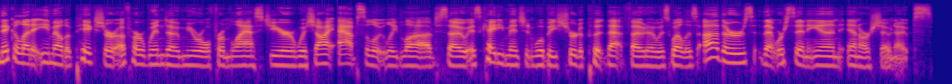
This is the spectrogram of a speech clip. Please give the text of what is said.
Nicoletta emailed a picture of her window mural from last year, which I absolutely loved. So, as Katie mentioned, we'll be sure to put that photo as well as others that were sent in in our show notes.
